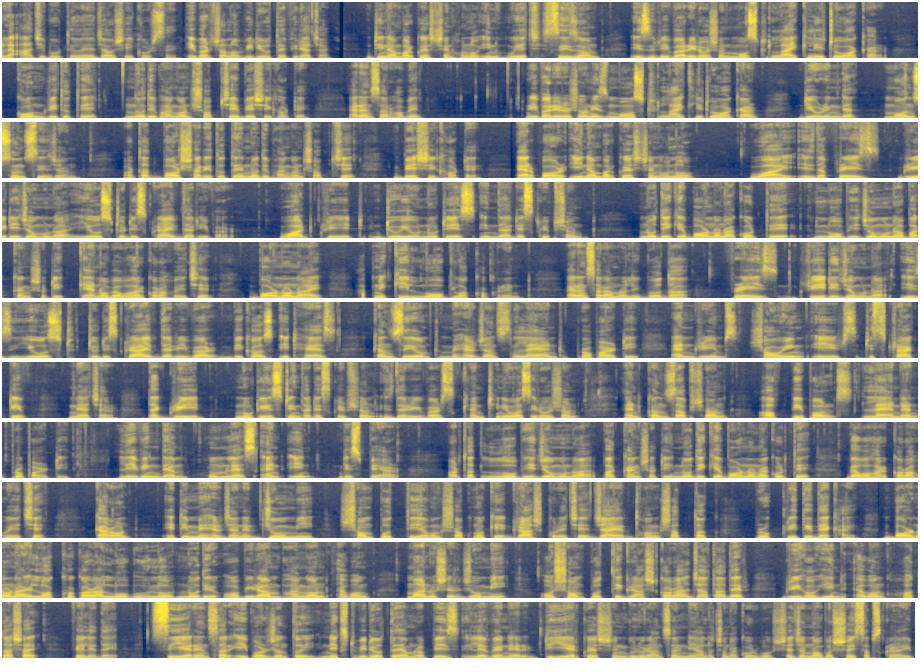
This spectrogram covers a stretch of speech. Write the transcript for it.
আজই ভর্তি হয়ে যাও সেই কোর্সে। এবার চলো ভিডিওতে ফিরা যাক। ডি নাম্বার কোয়েশ্চেন হলো in which season is river erosion most likely to occur কোন ঋতুতে নদী ভাঙন সবচেয়ে বেশি ঘটে? এর অ্যান্সার হবে river erosion is most likely to occur during the monsoon season অর্থাৎ বর্ষা ঋতুতে নদী ভাঙন সবচেয়ে বেশি ঘটে। এরপর ই নাম্বার কোয়েশ্চেন হলো why is the phrase greedy Jamuna use to describe the river what greed do you notice in the description নদীকে বর্ণনা করতে লোভী যমুনা বাক্যাংশটি কেন ব্যবহার করা হয়েছে? বর্ণনায় আপনি কি লোভ লক্ষ্য করেন? এর অ্যান্সার আমরা লিখব the phrase greedy Jamuna is used to describe the river because it has consumed Meherjan's land, property, and dreams, showing its destructive nature. The grid noticed in the description is the river's continuous erosion and consumption of people's land and property, leaving them homeless and in despair. অর্থাৎ লোভী যমুনা বাক্যাংশটি নদীকে বর্ণনা করতে ব্যবহার করা হয়েছে কারণ এটি মেহেরজানের জমি সম্পত্তি এবং স্বপ্নকে গ্রাস করেছে যা এর ধ্বংসাত্মক প্রকৃতি দেখায় বর্ণনায় লক্ষ্য করা লোভ হল নদীর অবিরাম ভাঙন এবং মানুষের জমি ও সম্পত্তি গ্রাস করা যা তাদের গৃহহীন এবং হতাশায় ফেলে দেয়। সি এর অ্যান্সার এই পর্যন্তই। নেক্সট ভিডিওতে আমরা পেজ ইলেভেনের ডি এর কোয়েশ্চেনগুলোর আনসার নিয়ে আলোচনা করব। সেজন্য অবশ্যই সাবস্ক্রাইব।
